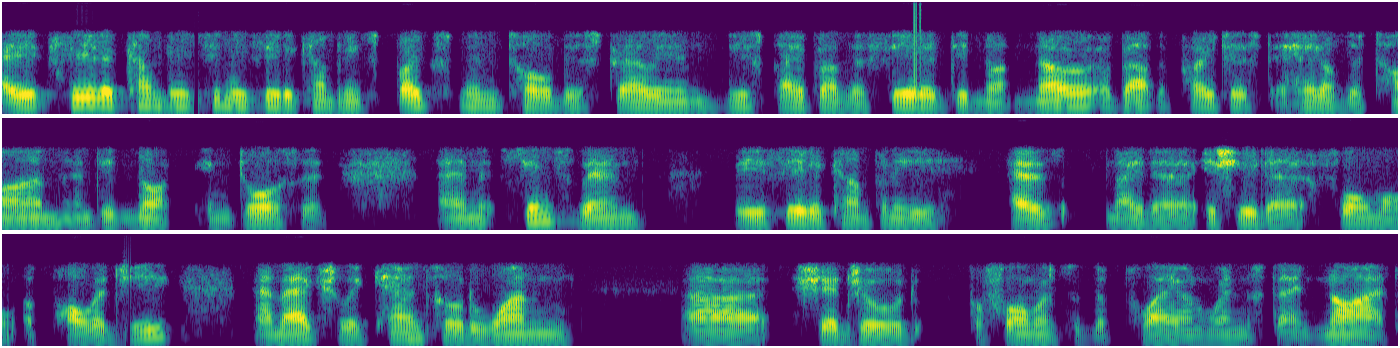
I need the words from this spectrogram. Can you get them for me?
A theatre company, Sydney Theatre Company spokesman told the Australian newspaper the theatre did not know about the protest ahead of the time and did not endorse it. And since then, the theatre company has made a, issued a formal apology and actually cancelled one uh, scheduled performance of the play on Wednesday night.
